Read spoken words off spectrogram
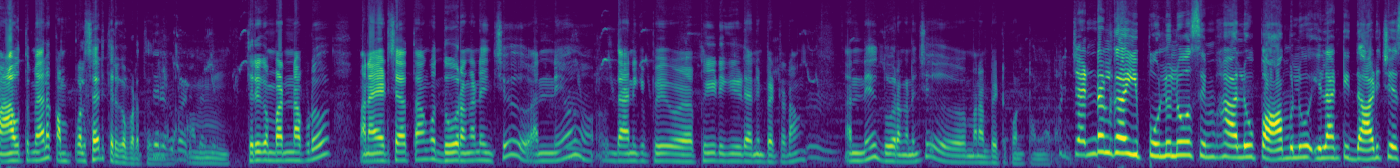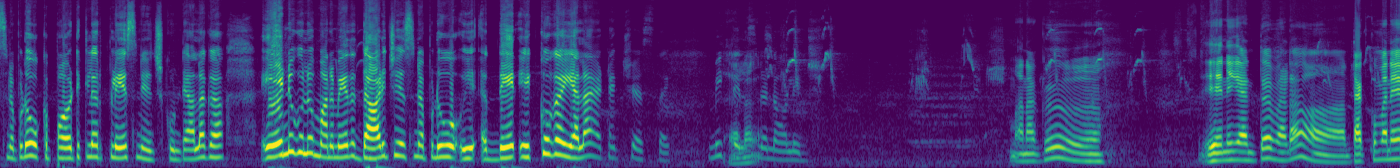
మావుత మీద కంపల్సరీ తిరగబడుతుంది. తిరగబడినప్పుడు మనం ఏడు చేస్తాం కొంచెం దూరంగా నుంచి అన్నీ దానికి పీడి గీడి అని పెట్టడం అన్నీ దూరంగా నుంచి మనం పెట్టుకుంటాం మేడం. జనరల్గా ఈ పులులు సింహాలు పాములు ఇలాంటి దాడి చేసినప్పుడు ఒక పర్టికులర్ ప్లేస్ ఎంచుకుంటే అలాగా ఏనుగులు మన మీద దాడి చేసినప్పుడు ఎక్కువగా ఎలా అటాక్ చేస్తాయి? మీకు తెలిసిన నాలెడ్జ్ మనకు ఏనిగంటే మేడం టక్కుమని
